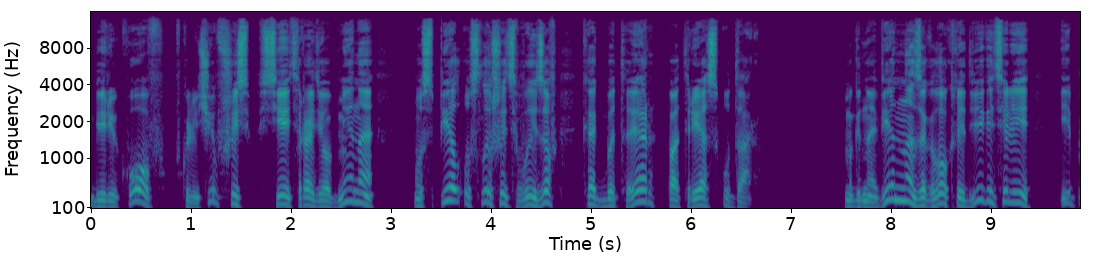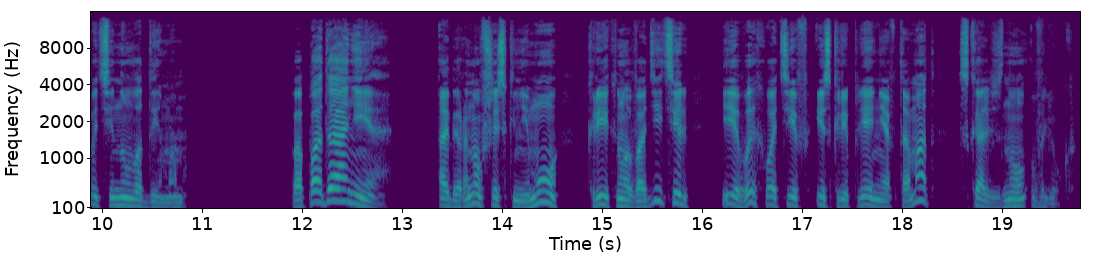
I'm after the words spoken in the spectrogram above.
Бирюков, включившись в сеть радиообмена, успел услышать вызов, как БТР потряс удар. Мгновенно заглохли двигатели и потянуло дымом. «Попадание!» — обернувшись к нему, крикнул водитель и, выхватив из крепления автомат, скользнул в люк.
